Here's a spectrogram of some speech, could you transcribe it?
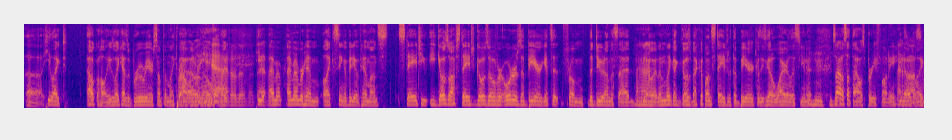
uh he liked alcohol. He was like has a brewery or something like that. I don't know. Yeah, but like, I don't know about he, that. I, I remember him like seeing a video of him on s- stage. He he goes off stage, goes over, orders a beer, gets it from the dude on the side, Uh-huh. you know, and then like goes back up on stage with a beer because he's got a wireless unit. Mhm, So I always thought that was pretty funny, you know, to like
